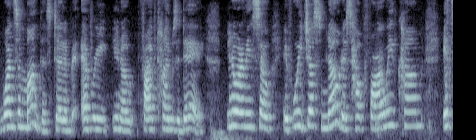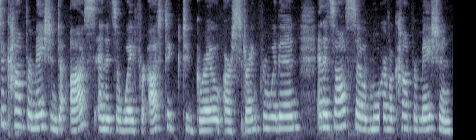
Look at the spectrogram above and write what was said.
once a month instead of every, you know, five times a day. You know what I mean? So if we just notice how far we've come, it's a confirmation to us, and it's a way for us to to grow our strength from within, and it's also more of a confirmation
